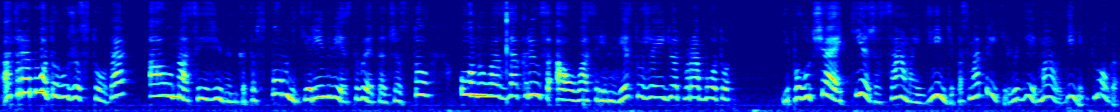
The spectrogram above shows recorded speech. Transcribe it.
отработал уже 100, да? А у нас изюминка-то, вспомните, реинвест в этот же стол, он у вас закрылся, а у вас реинвест уже идет в работу и получает те же самые деньги. Посмотрите, людей мало, денег много.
